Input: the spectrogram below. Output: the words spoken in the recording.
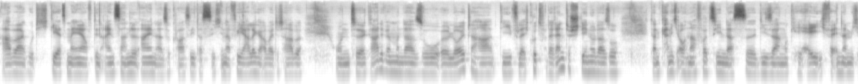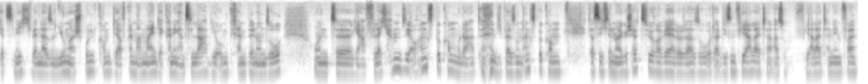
Aber gut, ich gehe jetzt mal eher auf den Einzelhandel ein, also quasi, dass ich in der Filiale gearbeitet habe. Und äh, gerade wenn man da so äh, Leute hat, die vielleicht kurz vor der Rente stehen oder so, dann kann ich auch nachvollziehen, dass äh, die sagen, okay, hey, ich verändere mich jetzt nicht, wenn da so ein junger Spund kommt, der auf einmal meint, der kann den ganzen Laden hier umkrempeln und so. Und äh, ja, vielleicht haben sie auch Angst bekommen oder hat die Person Angst bekommen, dass ich der neue Geschäftsführer werde oder so oder diesen Filialleiter, also Filialleiter in dem Fall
